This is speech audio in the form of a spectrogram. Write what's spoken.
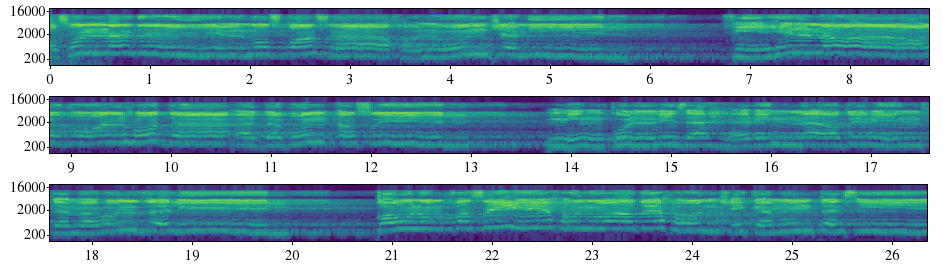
قصص النبي المصطفى حلو جميل. فيه المواعظ والهدى أدب أصيل. من كل زهر ناضر ثمر ذليل. قول فصيح واضح حكم تسيل.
